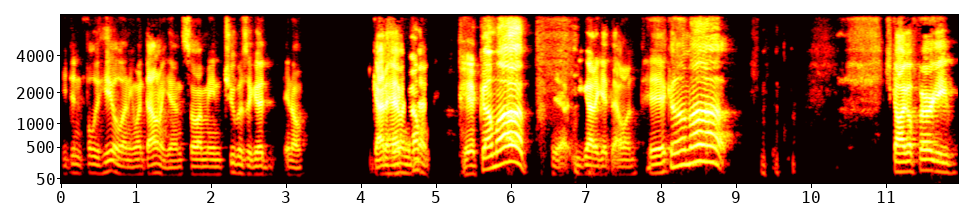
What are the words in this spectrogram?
he didn't fully heal and he went down again. So I mean, Chuba's a good, you know, got to have him- Pick him up. Yeah, you got to get that one. Pick him up. Chicago Fergie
